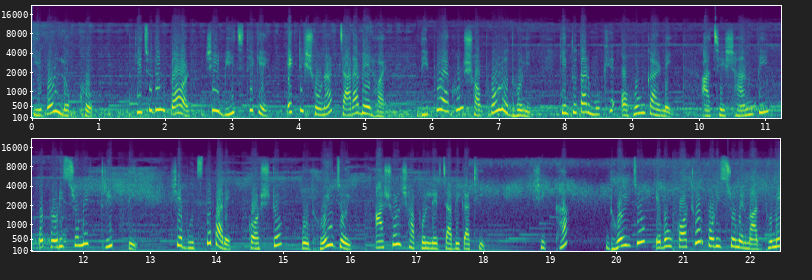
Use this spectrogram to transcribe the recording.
কেবল লক্ষ্য। কিছুদিন পর সেই বীজ থেকে একটি সোনার চারা বের হয়। দীপু এখন সফল ও ধনী, কিন্তু তার মুখে অহংকার নেই। আছে শান্তি ও পরিশ্রমের তৃপ্তি। সে বুঝতে পারে কষ্ট ও ধৈর্যই আসল সাফল্যের চাবিকাঠি। শিক্ষা, ধৈর্য এবং কঠোর পরিশ্রমের মাধ্যমে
